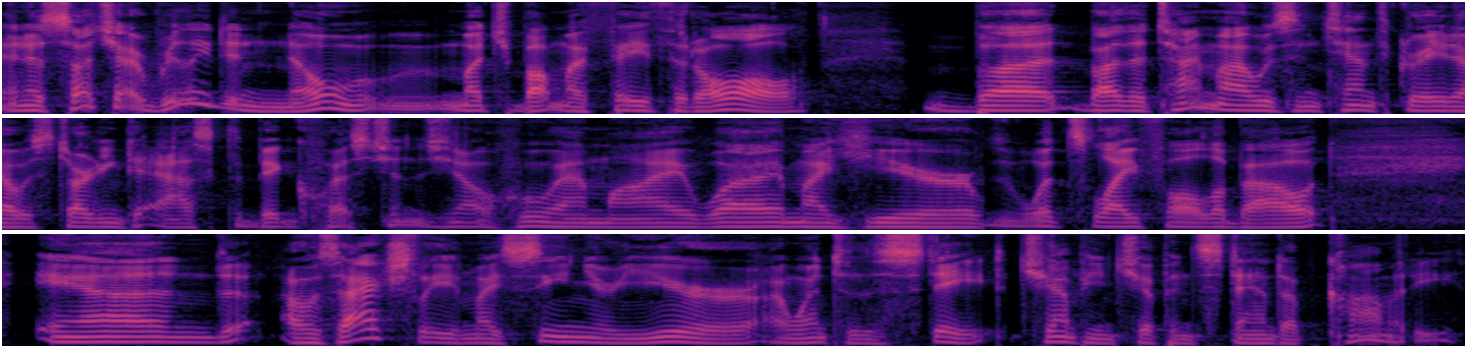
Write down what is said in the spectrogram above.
and as such, I really didn't know much about my faith at all. But by the time I was in 10th grade, I was starting to ask the big questions. You know, who am I? Why am I here? What's life all about? And I was actually in my senior year, I went to the state championship in stand up comedy.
